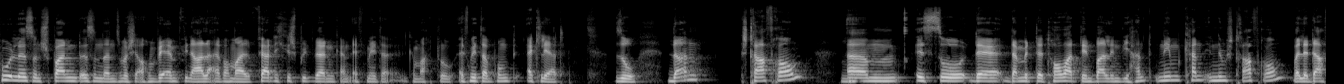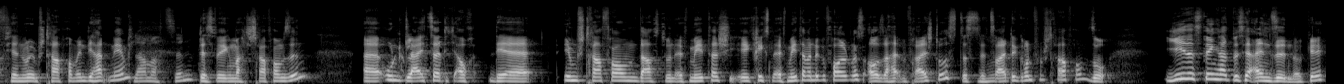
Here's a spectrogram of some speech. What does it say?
cool ist und spannend ist und dann zum Beispiel auch im WM-Finale einfach mal fertig gespielt werden kann, Elfmeter gemacht, so Elfmeterpunkt erklärt. So, dann Strafraum. Mhm. Ähm, ist so, der, damit der Torwart den Ball in die Hand nehmen kann in dem Strafraum, weil er darf ja nur im Strafraum in die Hand nehmen. Klar, macht Sinn. Deswegen macht Strafraum Sinn. Äh, und gleichzeitig auch der im Strafraum darfst du einen Elfmeter, äh, kriegst einen Elfmeter, wenn du gefault wirst, außerhalb einen Freistoß. Das ist der zweite Grund vom Strafraum. So. Jedes Ding hat bisher einen Sinn, okay?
